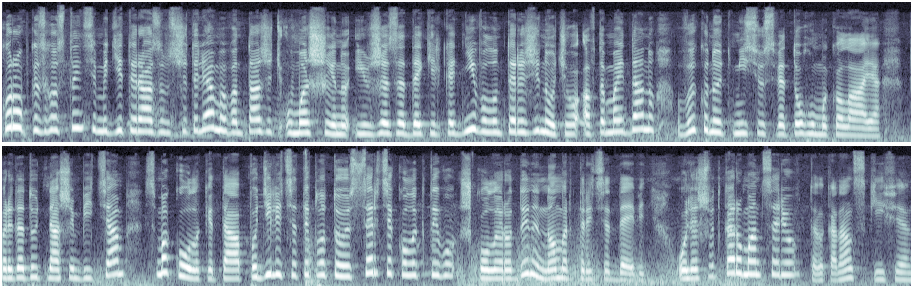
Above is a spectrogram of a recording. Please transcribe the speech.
Коробки з гостинцями діти разом з вчителями вантажать у машину. І вже за декілька днів волонтери жіночого автомайдану виконують місію Святого Миколая. Передадуть нашим бійцям смаколики та поділяться теплотою серця колективу школи родини номер 39. Оля Швидка, Роман Царьов, телеканал Скіфія.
